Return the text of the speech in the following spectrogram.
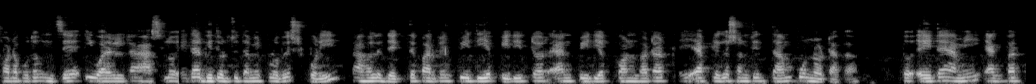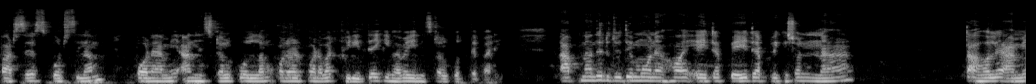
সর্বপ্রথম যে ইউআরএলটা আসলো, এটার ভিতর যদি আমি প্রবেশ করি, তাহলে দেখতে পারবেন PDF editor and PDF converter এই অ্যাপ্লিকেশনটির দাম পনেরো টাকা। তো এইটাই আমি একবার পারচেস করছিলাম, পরে আমি আনইনস্টল করলাম, করার পর আবার ফ্রিতে কীভাবে ইনস্টল করতে পারি। আপনাদের যদি মনে হয় এইটা পেইড অ্যাপ্লিকেশন না, তাহলে আমি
